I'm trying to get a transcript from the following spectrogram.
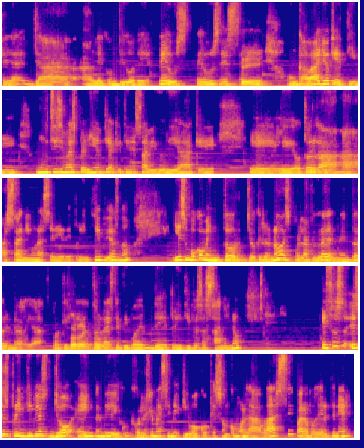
que ya, hablé contigo de Zeus. Zeus es eh, un caballo que tiene muchísima experiencia, que tiene sabiduría, que eh, le otorga a Sani una serie de principios, ¿no? Y es un poco mentor, yo creo, ¿no? Es por la figura del mentor en realidad, porque le otorga este tipo de, de principios a Sani, ¿no? Esos, esos, principios yo he entendido, y corrígeme si me equivoco, que son como la base para poder tener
